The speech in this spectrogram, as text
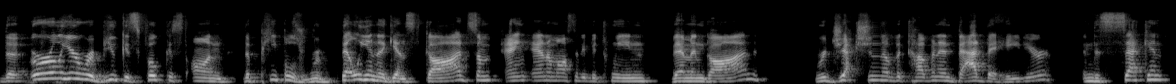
the earlier rebuke is focused on the people's rebellion against God, some animosity between them and God, rejection of the covenant, bad behavior. And the second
